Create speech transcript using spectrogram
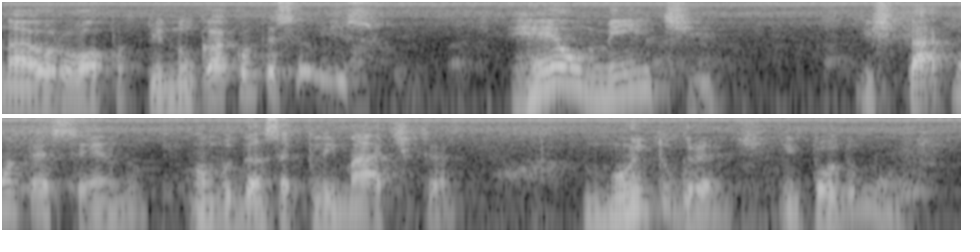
na Europa que nunca aconteceu isso. Realmente está acontecendo uma mudança climática muito grande em todo o mundo.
